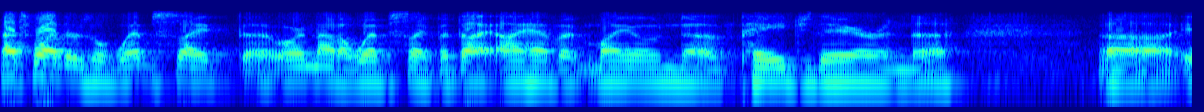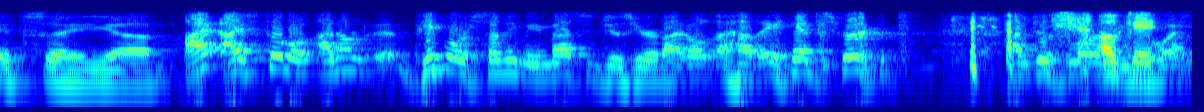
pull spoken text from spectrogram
that's why there's a website, uh, or not a website, but I, I have a, my own uh, page there, and uh, Uh, it's a. Uh, I, I still don't. I don't. People are sending me messages here, and I don't know how to answer it. I'm just learning. okay. What,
